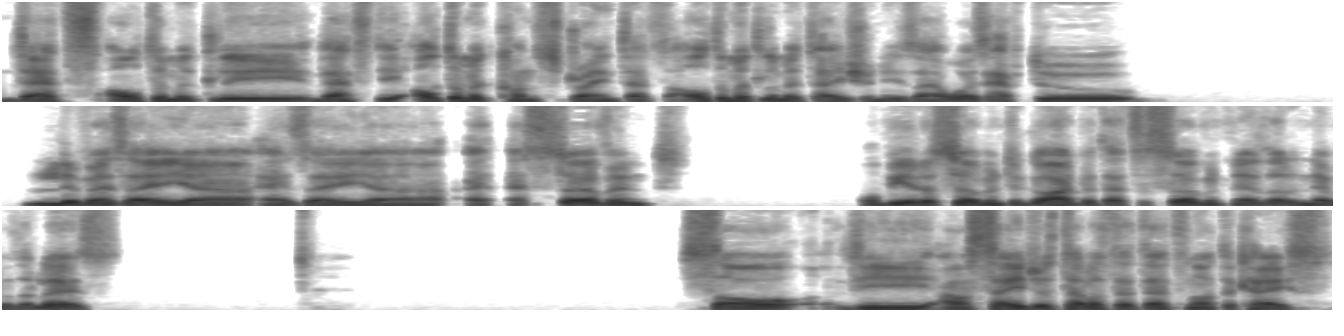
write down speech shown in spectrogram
that's ultimately that's the ultimate constraint that's the ultimate limitation is i always have to live as a uh, as a, uh, a servant albeit a servant to god but that's a servant nevertheless so the our sages tell us that that's not the case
